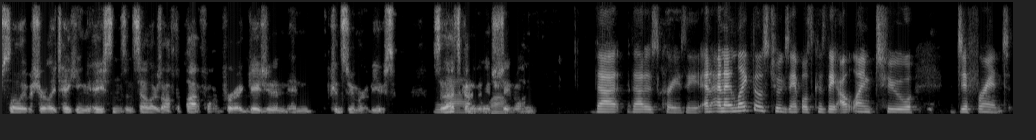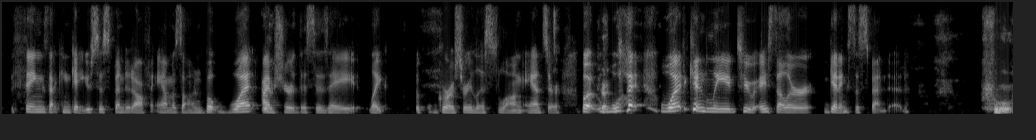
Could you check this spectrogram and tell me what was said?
slowly but surely taking ASINs and sellers off the platform for engaging in, in consumer abuse. So wow. that's kind of an interesting wow. one. That that is crazy. And and I like those two examples because they outline two different things that can get you suspended off Amazon. But what I'm sure this is a like a grocery list long answer. But okay. what what can lead to a seller getting suspended? Whew,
